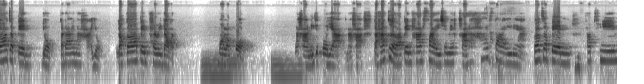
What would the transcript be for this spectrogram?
ก็จะเป็นหยกก็ได้นะคะหยก แล้วก็เป็น peridot อืมรกตอืมนะคะ นี่คือตัวอย่างนะคะ แต่ถ้าเกิดว่าเป็นธาตุไฟใช่ไหมคะถ้าธาตุไฟเนี่ย ก็จะเป็นทับทิม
